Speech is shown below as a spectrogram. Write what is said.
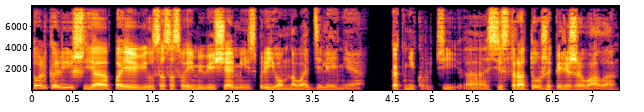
только лишь я появился со своими вещами из приемного отделения. Как ни крути, а сестра тоже переживала.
